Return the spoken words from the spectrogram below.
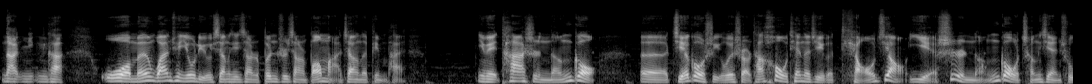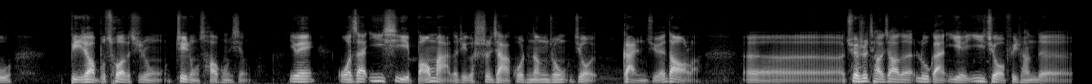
那你你看，我们完全有理由相信，像是奔驰、像是宝马这样的品牌，因为它是能够，呃，结构是一回事儿，它后天的这个调教也是能够呈现出比较不错的这种这种操控性的。因为我在一系宝马的这个试驾过程当中，就感觉到了，呃，确实调教的路感也依旧非常的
